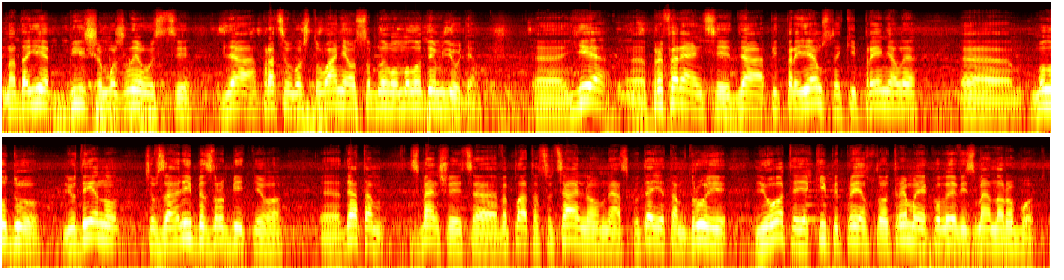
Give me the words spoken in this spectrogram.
надає більше можливості для працевлаштування, особливо молодим людям. Е, є е, преференції для підприємств, які прийняли молоду людину чи взагалі безробітнього, де там зменшується виплата соціального внеску, де є там другі льготи, які підприємство отримує, коли візьме на роботу.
